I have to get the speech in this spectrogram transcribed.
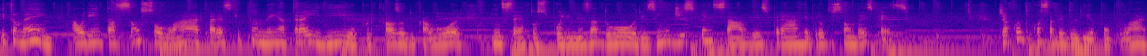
E também a orientação solar parece que também atrairia, por causa do calor, insetos polinizadores indispensáveis para a reprodução da espécie. De acordo com a sabedoria popular,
